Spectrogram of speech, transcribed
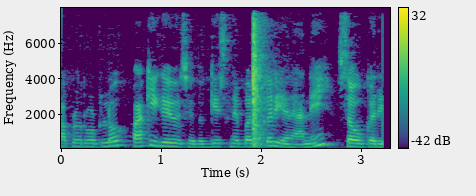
આપણો રોટલો પાકી ગયો છે, તો ગેસને બંધ કરી અને આને સર્વ કરી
